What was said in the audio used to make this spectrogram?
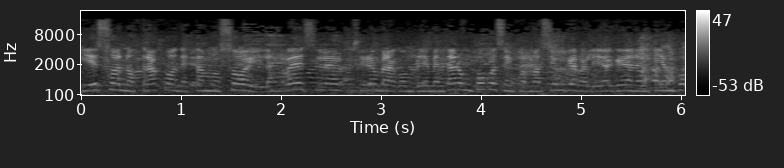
y eso nos trajo donde estamos hoy. Las redes sirven para complementar un poco esa información que en realidad queda en el tiempo,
